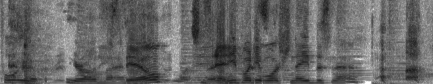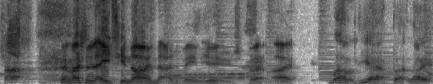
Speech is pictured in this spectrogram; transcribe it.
forty-year-old man. Still, does anybody watch Neighbours now? Imagine in '89 that would have been huge, but like, Well, yeah, but like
